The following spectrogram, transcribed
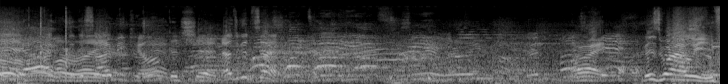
it. Oh, All Did the kill him? Good shit. That was a good set. All right. This is where I leave.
